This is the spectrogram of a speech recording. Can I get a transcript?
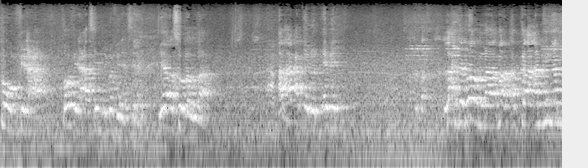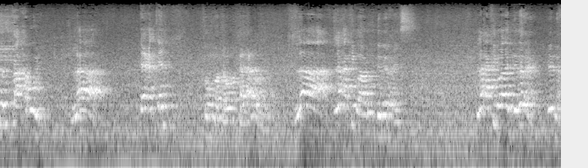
توم في الع توم في العسل ما في العسل يا رسول الله أعقل الإبل لحد الرونا ما أبكى أنهن أن يبقى حبوي لا اعقل ثم توكل على لا أكيد أرد برعيس لا أرد برعيس هنا.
